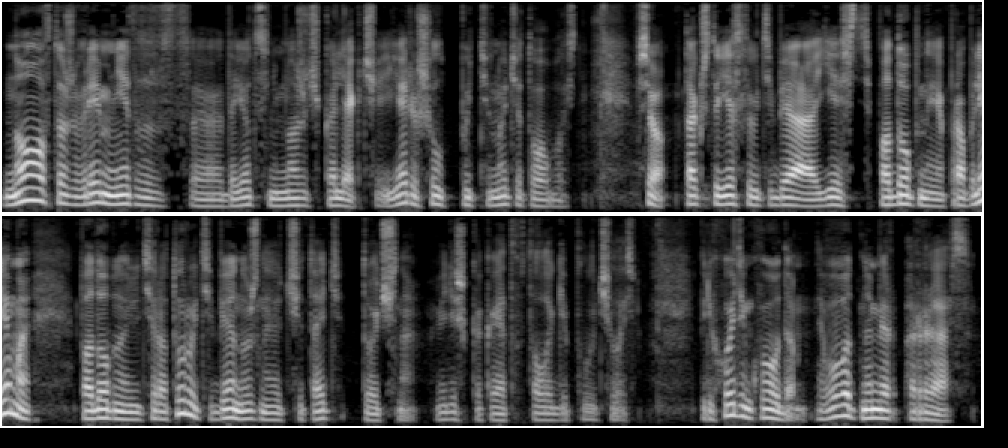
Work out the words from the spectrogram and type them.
но в то же время мне это э, дается немножечко легче, и я решил подтянуть эту область. Все, так что если у тебя есть подобные проблемы, подобную литературу тебе нужно читать точно. Видишь, какая тавтология получилась. Переходим к выводам. Вывод номер раз —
